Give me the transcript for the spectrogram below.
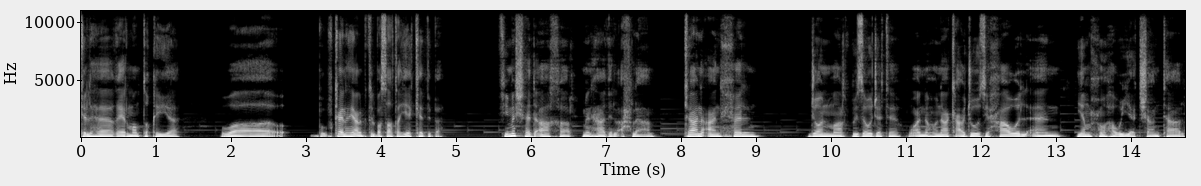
كلها غير منطقية و... وكانها يعني بكل بساطة هي كذبة. في مشهد آخر من هذه الأحلام كان عن حلم جون مارك بزوجته وأن هناك عجوز يحاول أن يمحو هوية شانتال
